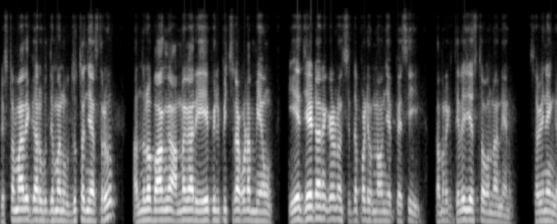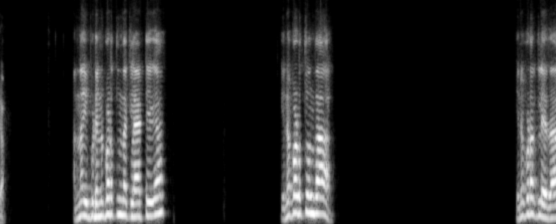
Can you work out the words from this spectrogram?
కృష్ణమాది గారు ఉద్యమాన్ని ఉద్ధృతం చేస్తారు. అందులో భాగంగా అన్నగారు ఏ పిలిపించినా కూడా మేము ఏ చేయడానికైనా సిద్ధపడి ఉన్నామని చెప్పేసి తమరికి తెలియజేస్తూ ఉన్నాను నేను. సవినయంగా. అన్న ఇప్పుడు వినపడుతుందా క్లారిటీగా? వినపడుతుందా? వినపడట్లేదా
